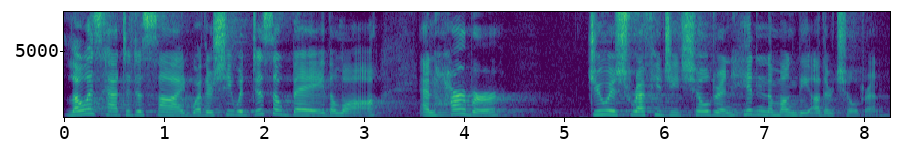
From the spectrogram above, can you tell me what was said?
Lois had to decide whether she would disobey the law and harbor Jewish refugee children hidden among the other children.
